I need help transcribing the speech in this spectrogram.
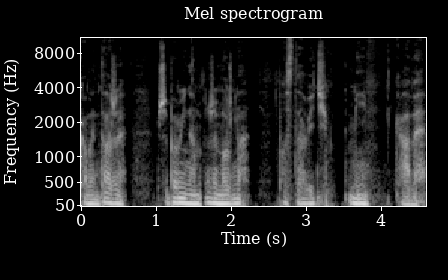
komentarze. Przypominam, że można postawić mi kawę.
